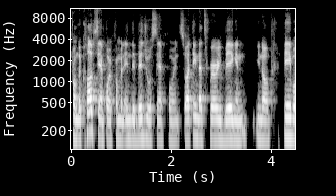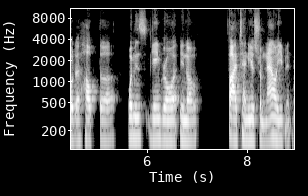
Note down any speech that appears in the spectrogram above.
from the club standpoint, from an individual standpoint. So I think that's very big and, you know, being able to help the women's game grow, you know, five, ten years from now, even.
